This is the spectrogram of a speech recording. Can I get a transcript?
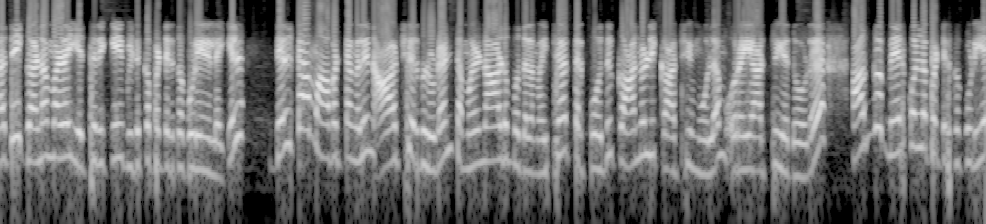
அதி கனமழை எச்சரிக்கை விடுக்கப்பட்டிருக்கக்கூடிய நிலையில் டெல்டா மாவட்டங்களின் ஆட்சியர்களுடன் தமிழ்நாடு முதலமைச்சர் தற்போது காணொலி காட்சி மூலம் உரையாற்றியதோடு அங்கு மேற்கொள்ளப்பட்டிருக்கக்கூடிய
